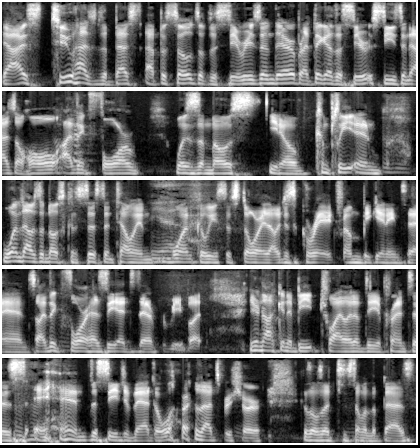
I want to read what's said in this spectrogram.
Yeah, I, two has the best episodes of the series in there, but I think as a ser- season as a whole, I think four was the most, you know, complete and one that was the most consistent, telling Mm-hmm. Yeah. one cohesive story that was just great from beginning to end. So I think four has the edge there for me, but you're not going to beat Twilight of the Apprentice Mm-hmm. and The Siege of Mandalore, that's for sure, because those are two, some of the best.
